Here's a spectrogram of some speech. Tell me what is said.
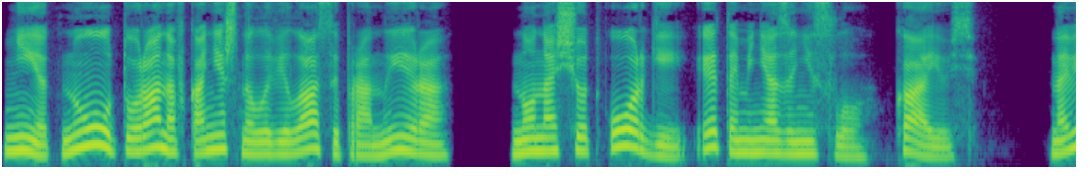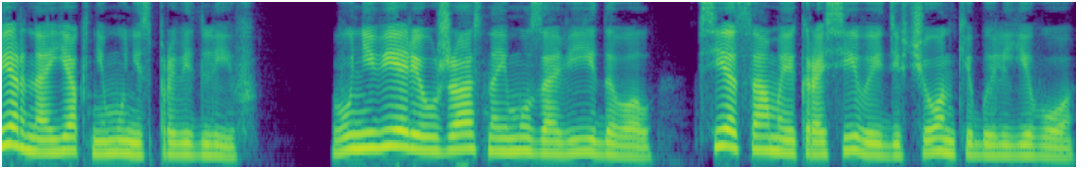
Нет, ну, Туранов, конечно, ловелас и проныра, но насчет оргий это меня занесло, каюсь. Наверное, я к нему несправедлив. В универе ужасно ему завидовал, все самые красивые девчонки были его.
